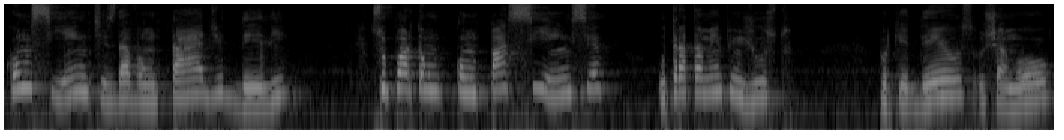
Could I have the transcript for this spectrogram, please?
conscientes da vontade dEle, suportam com paciência o tratamento injusto, porque Deus os chamou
